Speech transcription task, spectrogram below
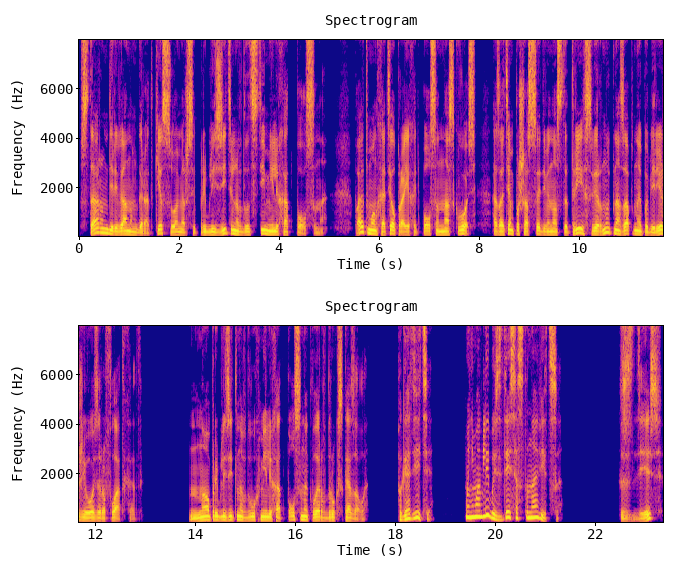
В старом деревянном городке Сомерсе, приблизительно в 20 милях от Полсона. Поэтому он хотел проехать Полсон насквозь, а затем по шоссе 93 свернуть на западное побережье озера Флатхэт. Но приблизительно в двух милях от Полсона Клэр вдруг сказала. «Погодите, мы не могли бы здесь остановиться?» Здесь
